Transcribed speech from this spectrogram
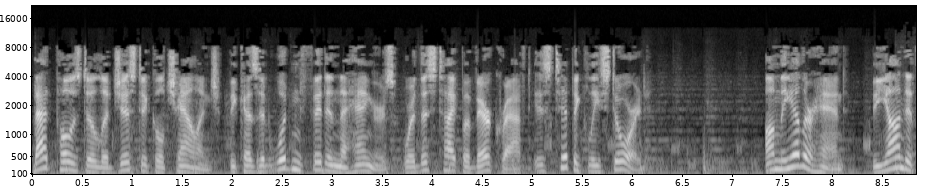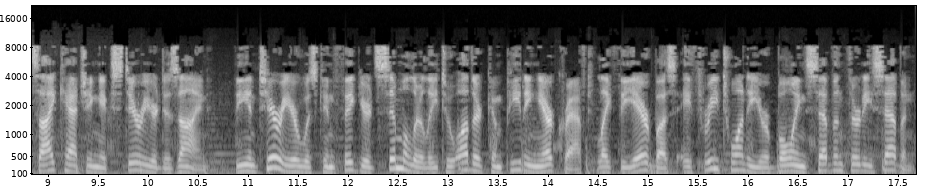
That posed a logistical challenge because it wouldn't fit in the hangars where this type of aircraft is typically stored. On the other hand, beyond its eye-catching exterior design, the interior was configured similarly to other competing aircraft like the Airbus A320 or Boeing 737,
